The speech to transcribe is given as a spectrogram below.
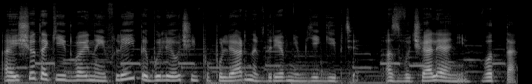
а еще такие двойные флейты были очень популярны в Древнем Египте, а звучали они вот так.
